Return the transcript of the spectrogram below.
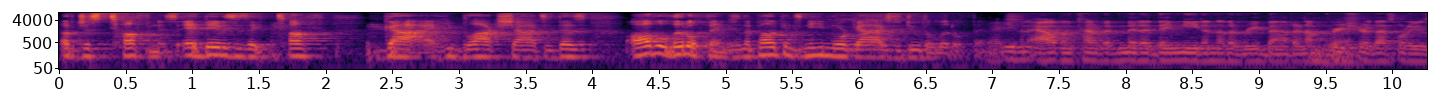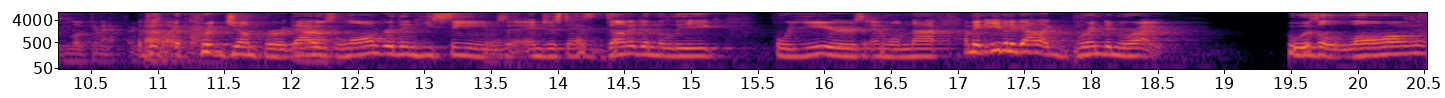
of just toughness. Ed Davis is a tough guy. He blocks shots. He does all the little things, and the Pelicans need more guys to do the little things. Even Alvin kind of admitted they need another rebound, and I'm pretty sure that's what he was looking at. A guy just like a that. quick jumper, a guy Yeah. who's longer than he seems, and just has done it in the league for years and will not. I mean, even a guy like Brendan Wright, who is a long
